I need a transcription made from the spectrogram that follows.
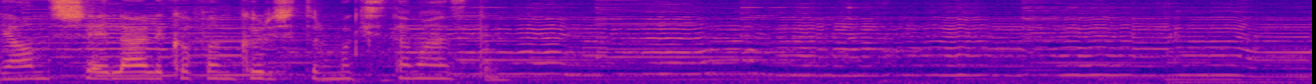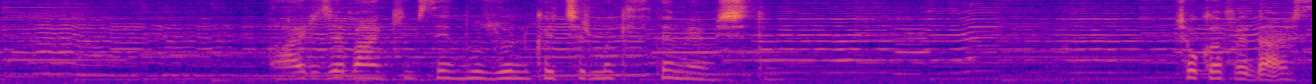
Yanlış şeylerle kafanı karıştırmak istemezdim. Ayrıca ben kimsenin huzurunu kaçırmak istememiştim. Çok affedersin.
